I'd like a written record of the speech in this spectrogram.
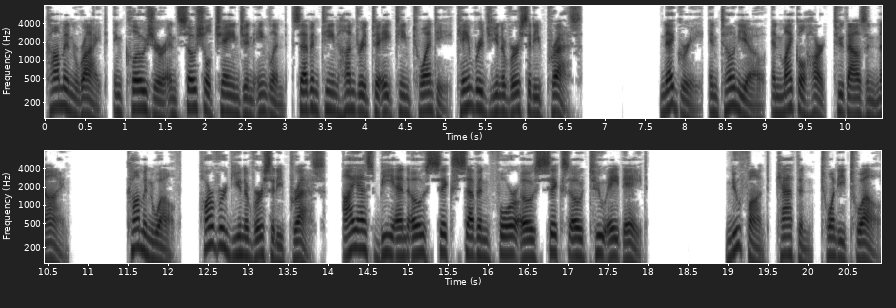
Common Right, Enclosure and Social Change in England, 1700–1820 Cambridge University Press Negri, Antonio, and Michael Hardt 2009. Commonwealth. Harvard University Press. ISBN 0674060288 Newfont, Cathan, 2012.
